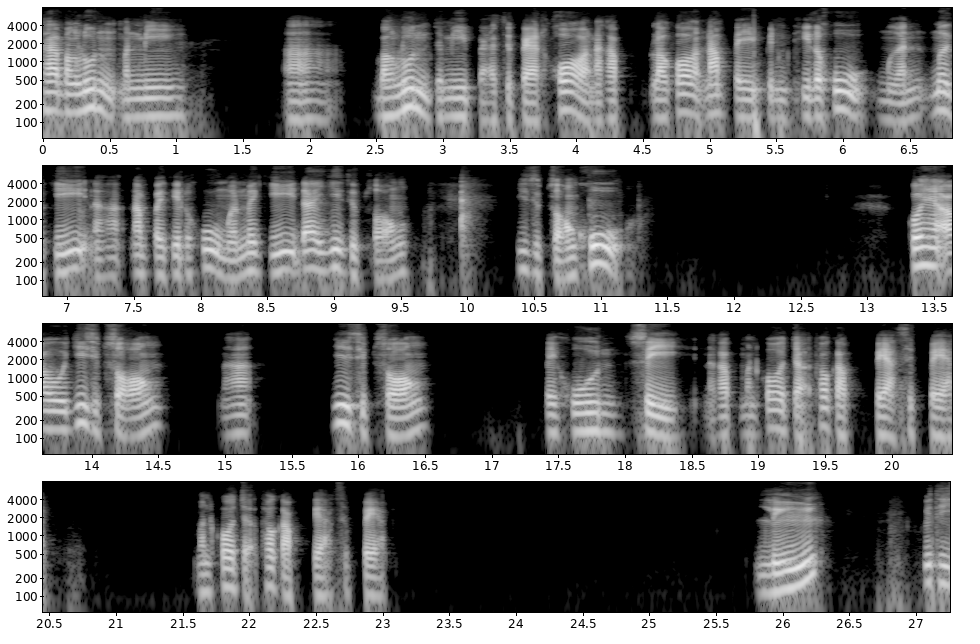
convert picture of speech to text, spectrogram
ถ้าบางรุ่นมันมีอ่าบางรุ่นจะมีแปดสิบแปดข้อนะครับ เราก็นับไปเป็นทีละคู่เหมือนเมื่อกี้นะฮะนับไปทีละคู่เหมือนเมื่อกี้ได้ยี่สิบสองยี่สิบสองคู่ ก็ให้เอายี่สิบสองนะฮะยี่สิบสองไปคูณสี่นะครับ มันก็จะเท่ากับแปดสิบแปดมันก็จะเท่ากับแปดสิบแปดหรือวิธี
